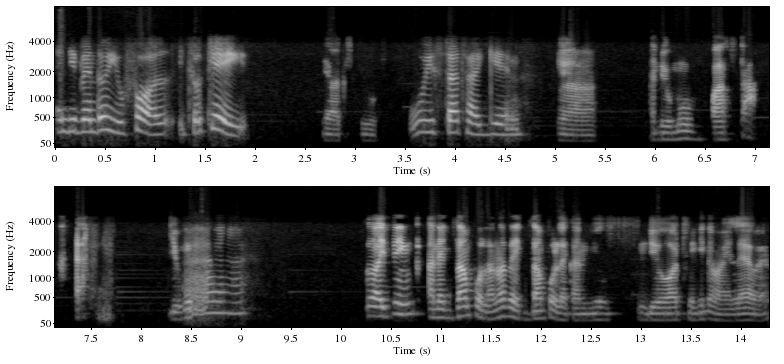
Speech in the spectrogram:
And even though you fall, it's okay. yeah, true. We start again. Yeah. And you move faster. you move Mm. So I think an example, another example I can use in the ndio watu wengine waelewe.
